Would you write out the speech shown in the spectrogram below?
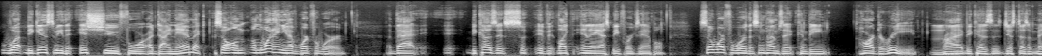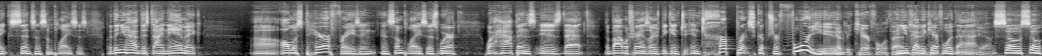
what begins to be the issue for a dynamic so on, on the one hand you have word for word that it, because it's if it like the NASB for example so word for word that sometimes it can be hard to read right because it just doesn't make sense in some places but then you have this dynamic uh, almost paraphrasing in some places where what happens is that the Bible translators begin to interpret scripture for you You've got to be careful with that. and you've got to be careful with that. Yeah. So, so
